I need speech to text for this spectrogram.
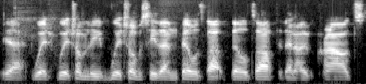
Yeah, which which obviously which obviously then builds up, builds up, and then overcrowds,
